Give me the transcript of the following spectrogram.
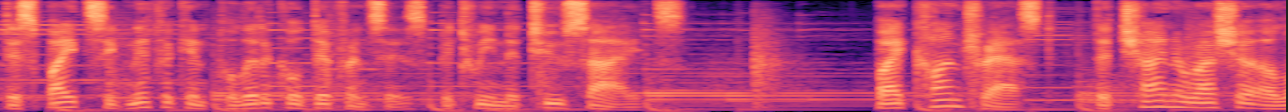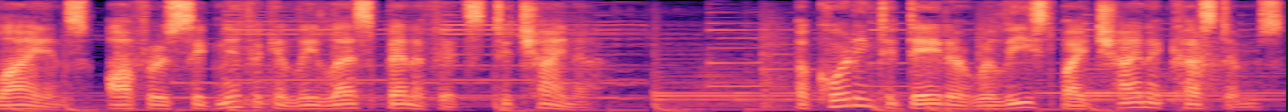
despite significant political differences between the two sides. By contrast, the China-Russia alliance offers significantly less benefits to China. According to data released by China Customs,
